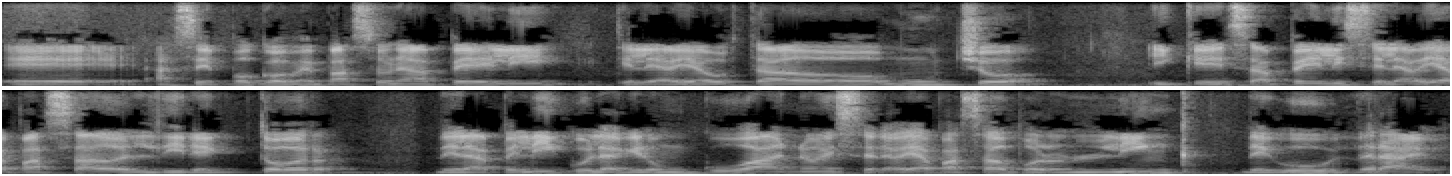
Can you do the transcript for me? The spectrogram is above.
eh, hace poco me pasó una peli que le había gustado mucho y que esa peli se le había pasado el director de la película, que era un cubano, y se le había pasado por un link de Google Drive.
